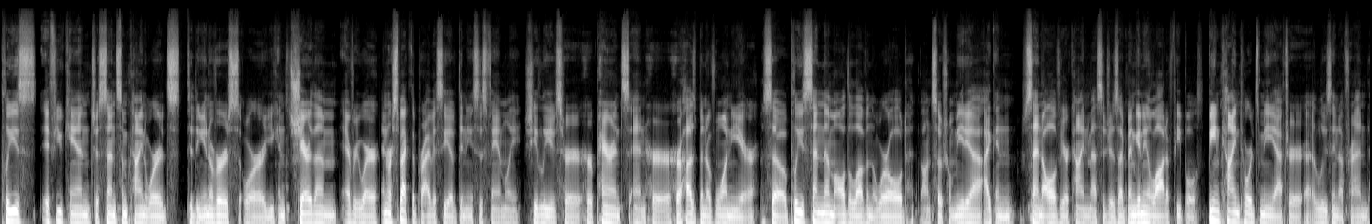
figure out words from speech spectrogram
please, if you can, just send some kind words to the universe or you can share them everywhere and respect the privacy of Denise's family. She leaves her, her parents and her, her husband of one year. So please send them all the love in the world on social media. I can send all of your kind messages. I've been getting a lot of people being kind towards me after uh, losing a friend.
